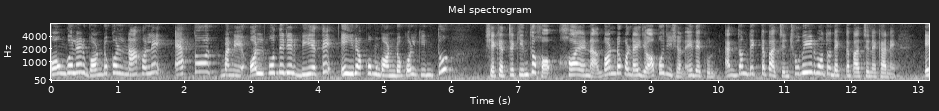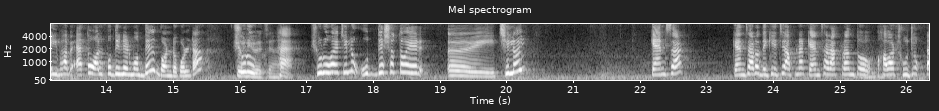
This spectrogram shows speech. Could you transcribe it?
মঙ্গলের গন্ডগোল না হলে এত মানে অল্প দিনের বিয়েতে এই রকম গন্ডগোল কিন্তু সেক্ষেত্রে কিন্তু হয় না। গন্ডগোলটা এই যে অপোজিশন এই দেখুন একদম দেখতে পাচ্ছেন ছবির মতো দেখতে পাচ্ছেন এখানে। এইভাবে এত অল্প দিনের মধ্যে গন্ডগোলটা শুরু হয়েছে, হ্যাঁ। হ্যাঁ শুরু হয়েছিল উদ্দেশ্য তো এর ছিলই। ক্যান্সার ক্যান্সারও দেখিয়েছে, আপনার ক্যান্সার আক্রান্ত হওয়ার সুযোগটা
